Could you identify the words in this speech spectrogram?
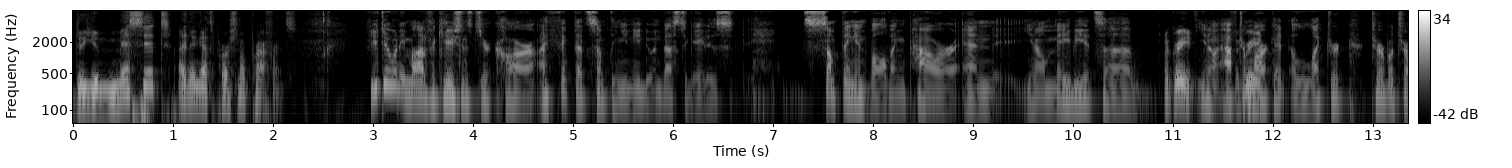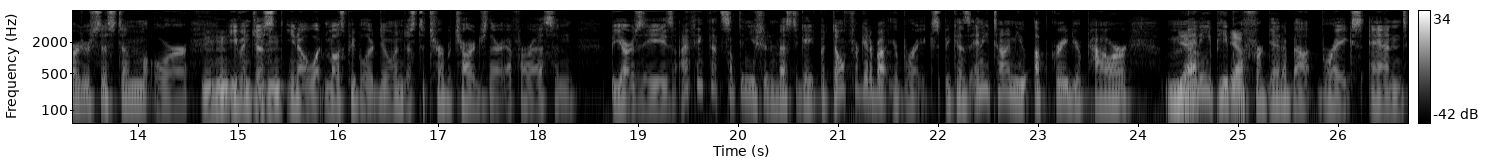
do you miss it? I think that's personal preference. If you do any modifications to your car, I think that's something you need to investigate. Is something involving power, and you know maybe it's a agreed, you know aftermarket agreed. electric turbocharger system, or mm-hmm. even just mm-hmm. you know what most people are doing just to turbocharge their FRS and BRZs. I think that's something you should investigate, but don't forget about your brakes because anytime you upgrade your power, yeah, many people yeah. forget about brakes. And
